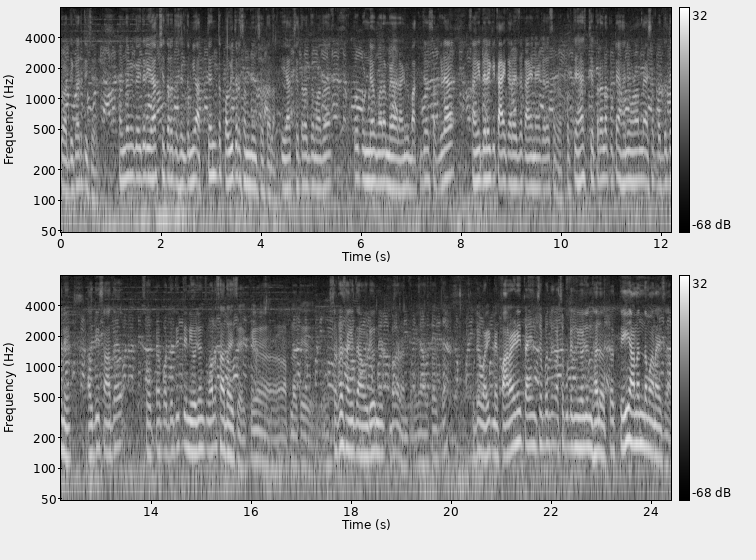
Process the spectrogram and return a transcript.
तो अधिकार तिचे आहे. समजा मी काहीतरी ह्या क्षेत्रात असेल तर मी अत्यंत पवित्र समजेन स्वतःला. की ह्या क्षेत्रात जो माझा तो पुण्यक मला मिळाला आणि मी बाकीच्या सगळ्या सांगितलेलं की काय करायचं काय नाही करायचं सगळं. फक्त ह्या क्षेत्राला कुठे हानी होणार नाही अशा पद्धतीने अगदी साधं सोप्या पद्धतीत ते नियोजन तुम्हाला साधायचं आहे. की आपलं ते सगळं सांगितलं हा व्हिडिओ नीट बघा नंतर. तुम्ही या कुठे वाईट नाही. पारायणी ताईंसोबत असं कुठे नियोजन झालं तर तेही आनंद मानायचा.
